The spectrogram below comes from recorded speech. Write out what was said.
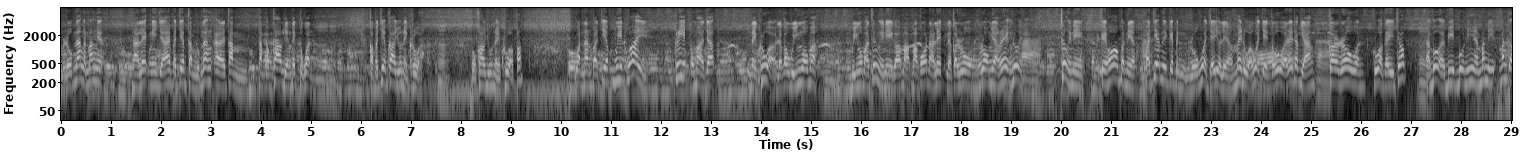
ำรูปนั่งกันมั่งเนี่ยนาเล็กนี่จะให้ป้าเจี๊ยบทำรูปนั่งเอ่อทำทำกับข้าวเลี้ยงเด็กทุกวันก็ป้าเจี๊ยบข้าวอยู่ในครัว ผมข้าวอยู่ในครัวปั๊บ วันนั้นป้าเจี๊ยบวีดไหวกรีดออกมาจากในครัวแล้วก็วิ่งออกมาวิ่งออกมาถึงไอ้นี่ก็มามาก้อนนาเล็กแล้วก็โรงโรงอย่างเร่งด้วยอ่าถึงไอ้นี่แกฮอปะเนี่ยป้าเจี๊ยบนี่แกเป็นโรคหัวใจอยู่แล้วไม่รู้ว่าหัวใจโตอะไรทักอย่างอ่าก็โรวนกลัวแกอีช็อกไอ้โบไอ้บีดโบนี้มันนี่มันก็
